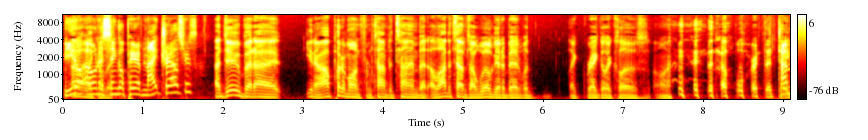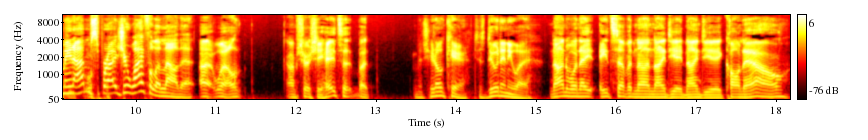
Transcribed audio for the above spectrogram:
You I don't like own a single pair of night trousers? I do, but I, you know, I'll put them on from time to time. But a lot of times I will go to bed with like regular clothes on that I wore the day I mean, I'm surprised your wife will allow that, Uh, well, I'm sure she hates it, but but you don't care. Just do it anyway. 918-879-9898. Call now.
